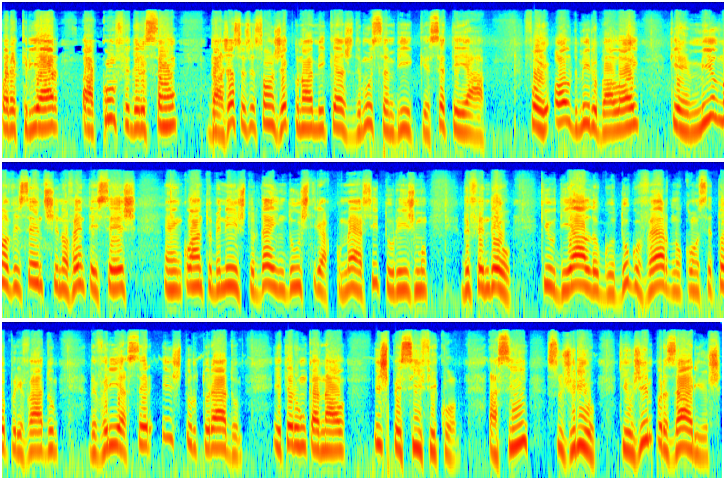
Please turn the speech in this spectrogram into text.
para criar a Confederação das Associações Econômicas de Moçambique, CTA foi Oldemiro Baloi que em 1996, enquanto ministro da Indústria, Comércio e Turismo, defendeu que o diálogo do governo com o setor privado deveria ser estruturado e ter um canal específico. Assim, sugeriu que os empresários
